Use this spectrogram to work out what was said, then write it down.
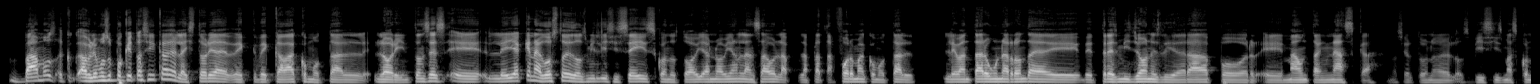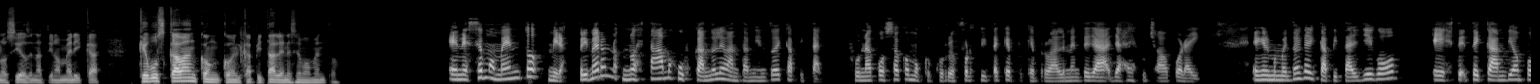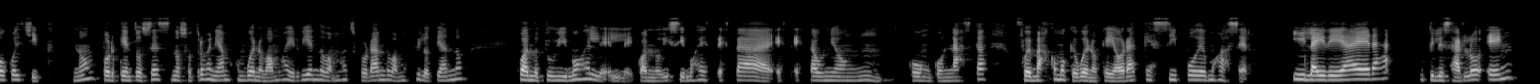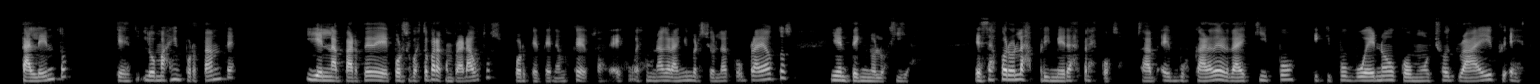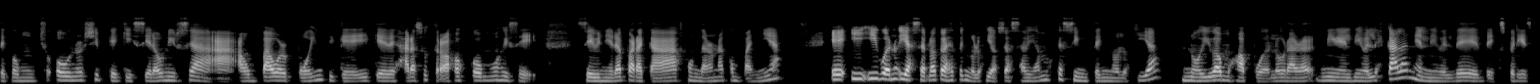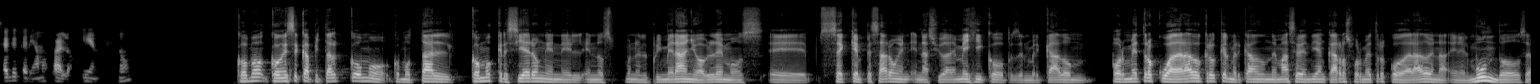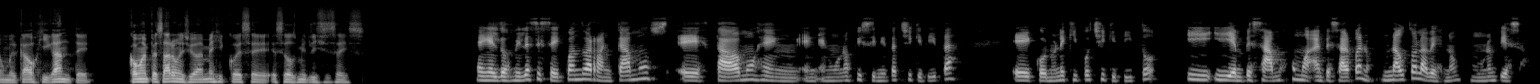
Vamos, hablemos un poquito acerca de la historia de, de como tal, Lori. Entonces, eh, leía que en agosto de 2016, cuando todavía no habían lanzado la, la plataforma como tal, levantaron una ronda de, de 3 millones liderada por eh, Mountain Nazca, ¿no es cierto? Uno de los VCs más conocidos de Latinoamérica. ¿Qué buscaban con, el capital en ese momento? En ese momento, mira, primero no, estábamos buscando levantamiento de capital. Fue una cosa como que ocurrió fortita que, que probablemente ya, ya has escuchado por ahí. En el momento en que el capital llegó, este, te cambia un poco el chip, ¿no? Porque entonces nosotros veníamos con, bueno, vamos a ir viendo, vamos explorando, vamos piloteando, cuando tuvimos el, cuando hicimos esta, esta unión con, con Nazca, fue más como que, bueno, que ahora qué sí podemos hacer. Y la idea era utilizarlo en talento, que es lo más importante, y en la parte de, por supuesto, para comprar autos, porque tenemos que, o sea, es, una gran inversión la compra de autos, y en tecnología. Esas fueron las primeras tres cosas. O sea, buscar de verdad equipo, equipo bueno, con mucho drive, este, con mucho ownership, que quisiera unirse a, un PowerPoint y que, que, dejara sus trabajos cómodos y se, se viniera para acá a fundar una compañía. Eh, y, bueno, y hacerlo a través de tecnología. O sea, sabíamos que sin tecnología no íbamos a poder lograr ni el nivel de escala ni el nivel de, de experiencia que queríamos para los clientes, ¿no? ¿Cómo, con ese capital como, como tal, cómo crecieron en el, en los, en el primer año, hablemos? Eh, sé que empezaron en, en, la Ciudad de México, pues el mercado por metro cuadrado, creo que el mercado donde más se vendían carros por metro cuadrado en, en el mundo, o sea, un mercado gigante. ¿Cómo empezaron en Ciudad de México ese, ese 2016? En el 2016, cuando arrancamos, eh, estábamos en, en, una oficinita chiquitita, eh, con un equipo chiquitito, y, y, empezamos como a empezar, bueno, un auto a la vez, ¿no? Uno empieza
